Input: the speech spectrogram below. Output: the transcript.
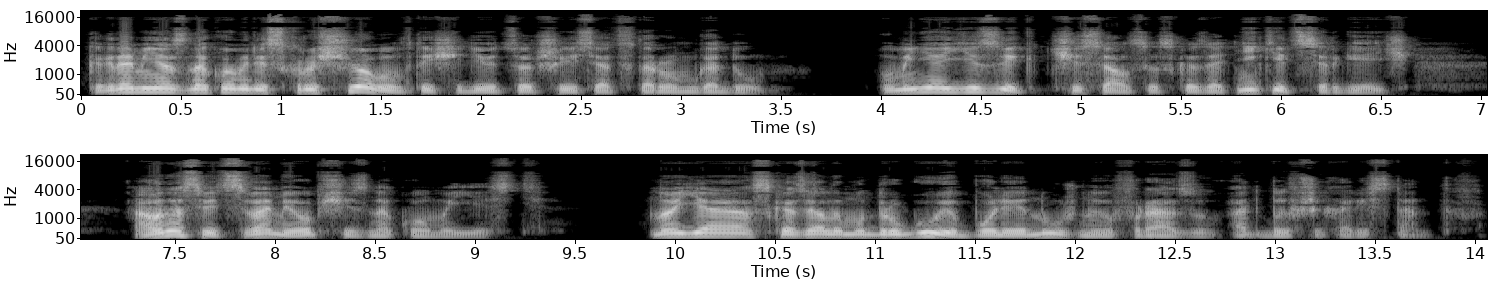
Когда меня знакомили с Хрущевым в 1962 году, у меня язык чесался сказать, Никит Сергеевич, а у нас ведь с вами общий знакомый есть. Но я сказал ему другую, более нужную фразу от бывших арестантов.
